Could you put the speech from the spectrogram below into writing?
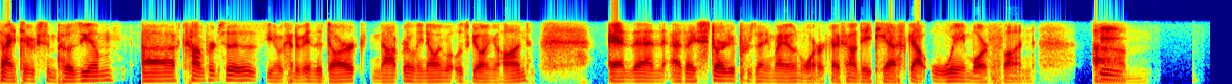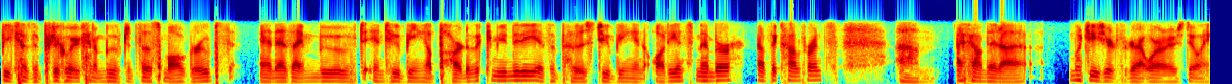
scientific symposium uh, conferences. You know, kind of in the dark, not really knowing what was going on. And then as I started presenting my own work, I found ATS got way more fun. Hmm. Um, mm because it particularly kind of moved into the small groups. And as I moved into being a part of the community as opposed to being an audience member of the conference, um, I found it uh, much easier to figure out what I was doing.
